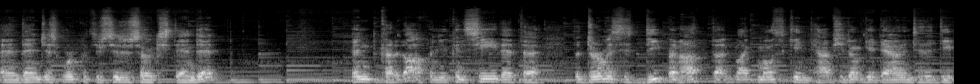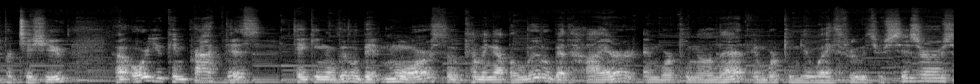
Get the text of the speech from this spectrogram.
and then just work with your scissors so extend it and cut it off. And you can see that the, the dermis is deep enough that like most skin tabs, you don't get down into the deeper tissue. Uh, or you can practice taking a little bit more, so coming up a little bit higher and working on that and working your way through with your scissors.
